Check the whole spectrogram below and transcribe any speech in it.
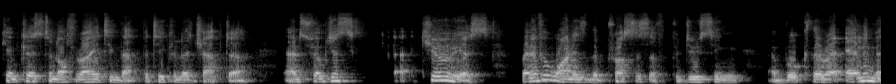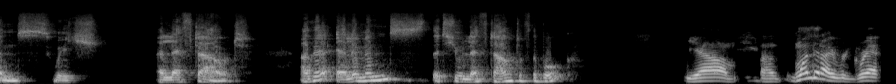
came close to not writing that particular chapter, and so I'm just uh, curious. Whenever one is in the process of producing a book, there are elements which are left out. Are there elements that you left out of the book? Yeah, uh, one that I regret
